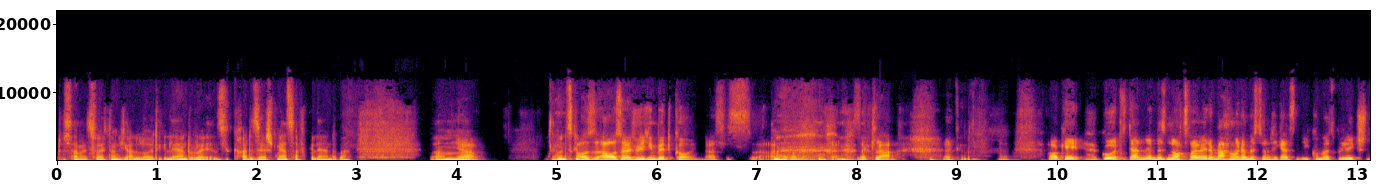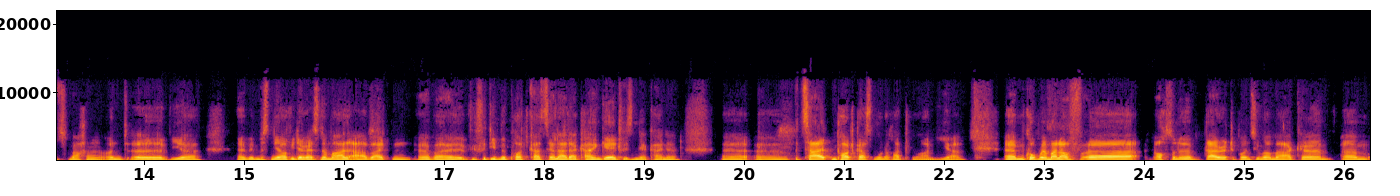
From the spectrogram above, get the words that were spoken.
das haben jetzt vielleicht noch nicht alle Leute gelernt oder gerade sehr schmerzhaft gelernt, aber ähm, ja. Und ja, außer, außer, natürlich in Bitcoin. Das ist andere ist ja klar. genau. Okay, gut. Dann wir müssen noch zwei Werte machen und dann müssen wir noch die ganzen E-Commerce Predictions machen und äh, wir äh, wir müssen ja auch wieder ganz normal arbeiten, äh, weil wir verdienen mit Podcasts ja leider kein Geld. Wir sind ja keine äh, äh, bezahlten Podcast-Moderatoren hier. Ähm, gucken wir mal auf äh, noch so eine Direct-to-Consumer-Marke. Ähm,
